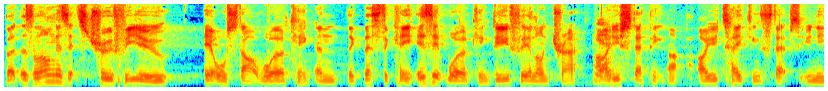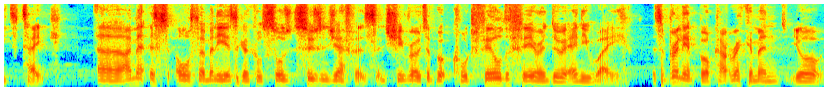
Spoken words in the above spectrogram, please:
but as long as it's true for you it will start working and the, that's the key is it working do you feel on track yeah. are you stepping up are you taking steps that you need to take uh, I met this author many years ago called Susan Jeffers, and she wrote a book called Feel the Fear and Do It Anyway. It's a brilliant book. I recommend your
